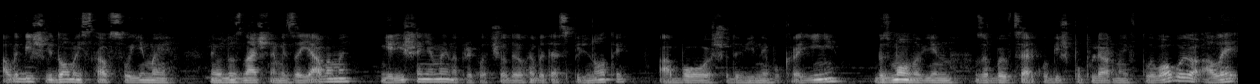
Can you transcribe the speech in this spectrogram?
але більш відомий став своїми неоднозначними заявами і рішеннями, наприклад, щодо ЛГБТ спільноти або щодо війни в Україні. Безумовно, він зробив церкву більш популярною і впливовою, але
